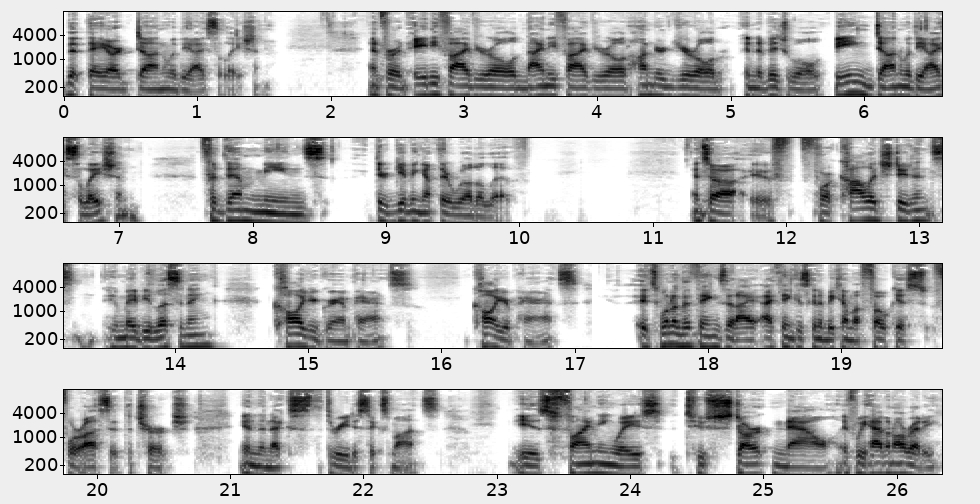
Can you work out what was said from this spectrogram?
that they are done with the isolation. And for an 85 year old, 95 year old, 100 year old individual, being done with the isolation for them means they're giving up their will to live. And so, if, for college students who may be listening, call your grandparents, call your parents. it's one of the things that I, I think is going to become a focus for us at the church in the next three to six months is finding ways to start now, if we haven't already,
